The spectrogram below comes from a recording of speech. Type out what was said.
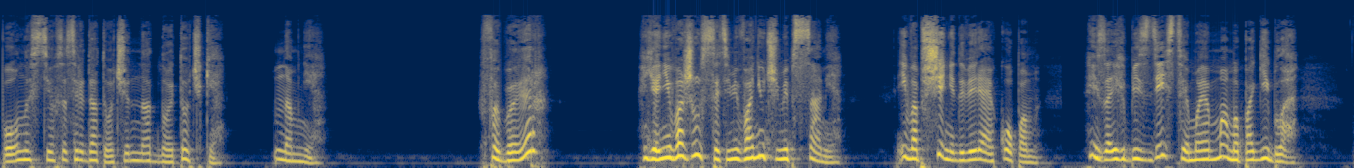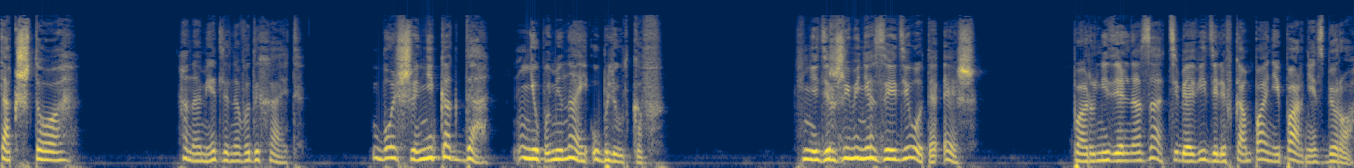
полностью сосредоточен на одной точке – на мне. «ФБР? Я не вожусь с этими вонючими псами и вообще не доверяю копам. Из-за их бездействия моя мама погибла – так что... Она медленно выдыхает. Больше никогда не упоминай ублюдков. Не держи меня за идиота, Эш. Пару недель назад тебя видели в компании парня из бюро.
